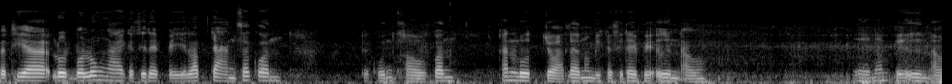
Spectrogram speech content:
ประเทียรถบ่ลงง่ายก็สิได้ไปรับจ้างซะก่อนไปขนเขาก่อน ขั้นรถจอดแล้วน้องบิ๊กก็สิได้ไปเอิ้นเอา เออนั่ไปเอิ้นเอา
